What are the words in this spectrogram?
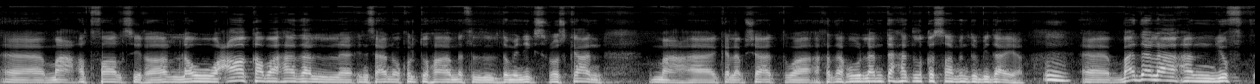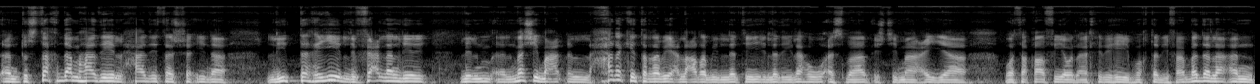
آه، مع أطفال صغار. لو عاقب هذا الإنسان وقلتها مثل دومينيك روسكان مع كلبشات وأخذه لانتهت القصة منذ البداية. آه، بدل أن يفت أن تستخدم هذه الحادثة الشئينه للتغيير فعلا للمشي مع حركة الربيع العربي التي الذي له أسباب اجتماعية وثقافية وإلى آخره مختلفة. بدل أن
